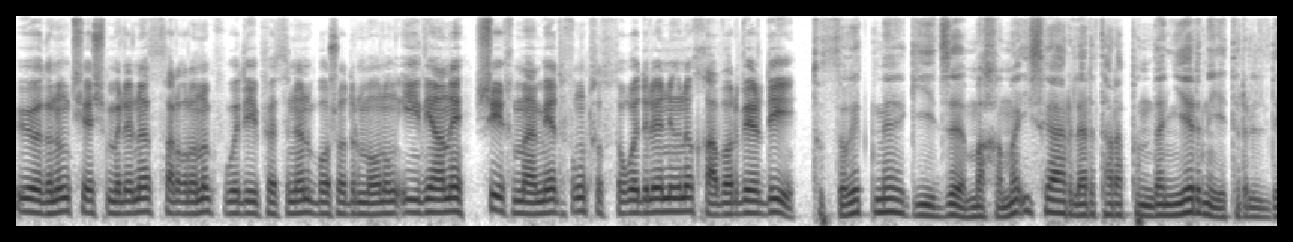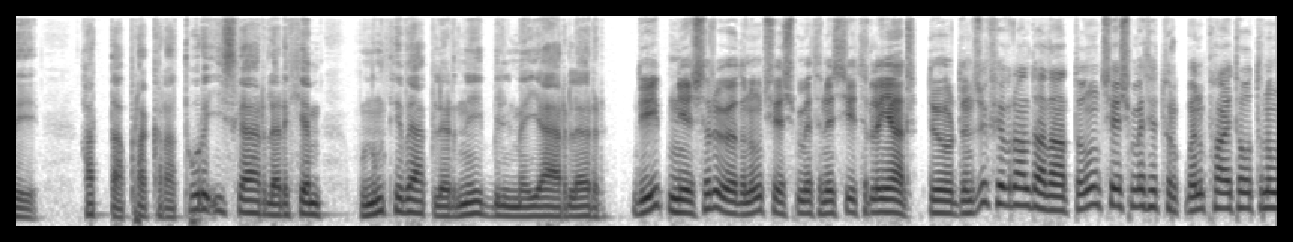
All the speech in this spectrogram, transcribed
özüniň çeşmelerine salgylanyp wezipesinden boşadylmagynyň yz ýany Şyhmämmedowyň tussag edilendigini habar berdi. Tussag etme gije mahkama işgärleri tarapyndan ýerine ýetirildi. Hatda prokuratura işgärleri hem munuň sebäplerini bilmeýärler. Diýip, neşir özüniň çeşmesini sitirleýär. Dördünji fewralda Azatlygyň çeşmesi türkmen paýtagtynyň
